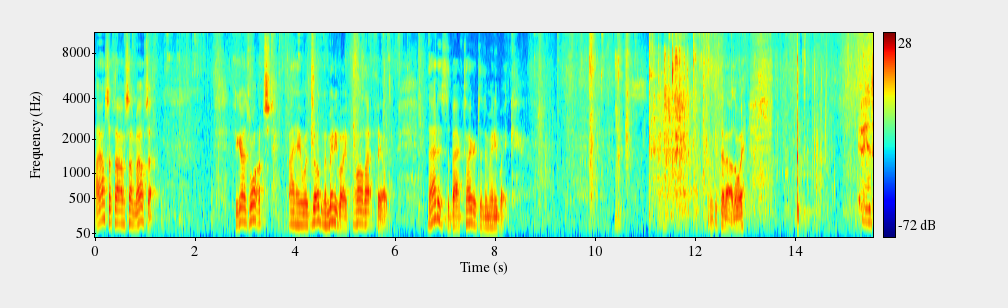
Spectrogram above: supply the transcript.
I also found something else out. If you guys watched, I was building the mini bike. Well, that failed. That is the back tire to the mini bike. Let me get that out of the way. It is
